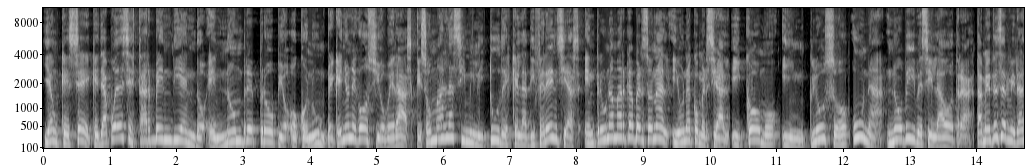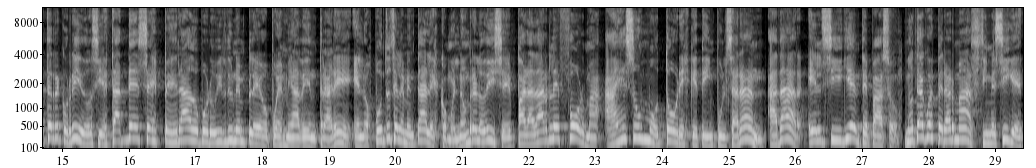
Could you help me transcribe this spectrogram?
Y aunque sé que ya puedes estar vendiendo en nombre propio o con un pequeño negocio, verás que son más las similitudes que las diferencias entre una marca personal y una comercial y cómo incluso una no vive sin la otra. También te servirá este recorrido si estás desesperado por huir de un empleo, pues me adentraré en los puntos elementales, como el nombre lo dice, para darle forma a esos motores que te impulsarán a dar el siguiente paso. No te hago esperar más si me sigues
